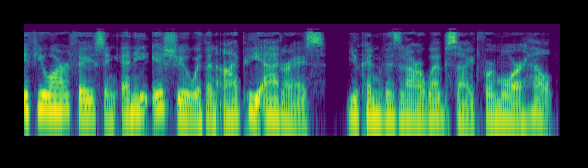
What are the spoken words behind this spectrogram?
If you are facing any issue with an IP address, you can visit our website for more help.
